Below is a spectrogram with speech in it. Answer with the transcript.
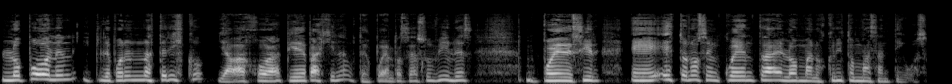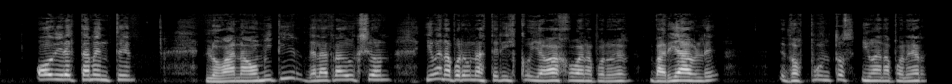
lo ponen y le ponen un asterisco y abajo a pie de página, ustedes pueden recitar sus Biblias, puede decir, eh, esto no se encuentra en los manuscritos más antiguos. O directamente lo van a omitir de la traducción y van a poner un asterisco y abajo van a poner variable, dos puntos, y van a poner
